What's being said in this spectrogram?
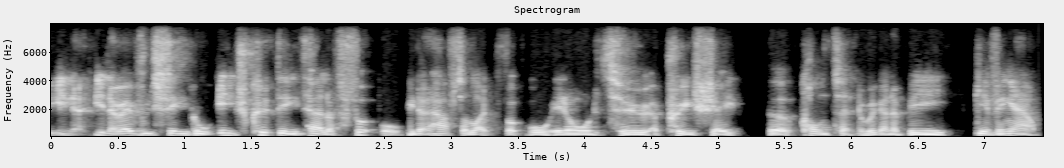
you know, you know every single intricate detail of football. You don't have to like football in order to appreciate the content that we're going to be giving out.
